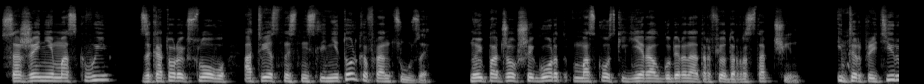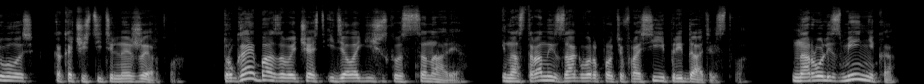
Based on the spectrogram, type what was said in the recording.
Сожжение Москвы, за которое, к слову, ответственность несли не только французы, но и поджегший город московский генерал-губернатор Федор Ростопчин, интерпретировалось как очистительная жертва. Другая базовая часть идеологического сценария – иностранный заговор против России и предательство. На роль изменника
